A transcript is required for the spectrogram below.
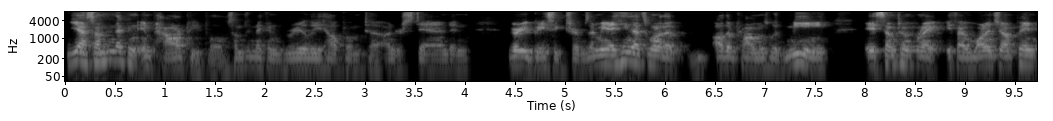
yeah, something that can empower people, something that can really help them to understand in very basic terms. I mean, I think that's one of the other problems with me is sometimes when I if I want to jump in,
